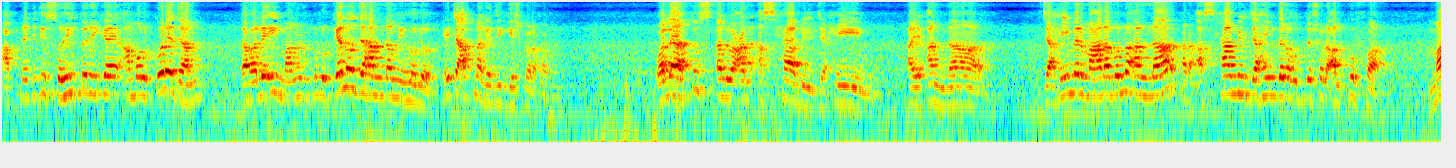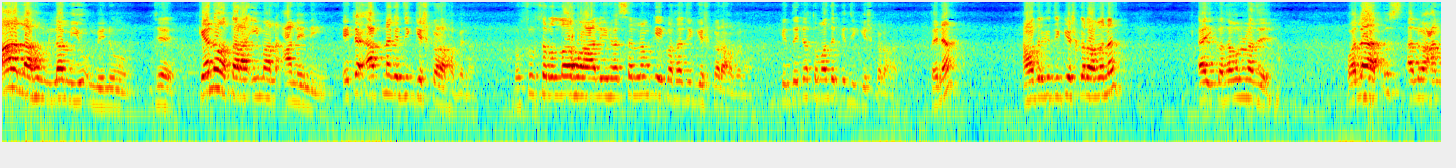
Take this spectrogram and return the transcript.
আপনি যদি সহি তরিকায় আমল করে যান, তাহলে এই মানুষগুলো কেন জাহান্নামী হলো? এটা আপনাকে জিজ্ঞেস করা হবে ওয়ালা তুসআলু আন আসহাবিল জাহিম, আই আন-নার। জাহিমের মানা বলল আন্নার, আর আসহাবিল জাহিম দ্বারা উদ্দেশ্য হলো আল কুফার মা লাহুম লাম যে কেন তারা ইমান আনেনি? এটা আপনাকে জিজ্ঞেস করা হবে না। রসুল সাল্লাহ আলী হাসাল্লামকে এই কথা জিজ্ঞেস করা হবে না। কিন্তু এটা তোমাদেরকে জিজ্ঞেস করা হবে, তাই না? আমাদেরকে জিজ্ঞেস করা হবে না? এই কথা বলো না যে ওলা আন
